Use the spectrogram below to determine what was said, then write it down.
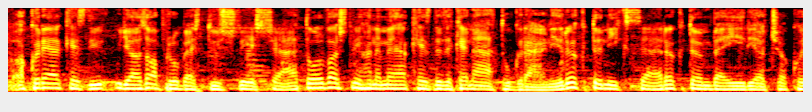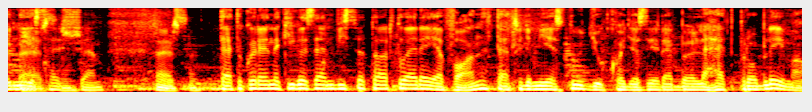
akkor elkezdi ugye az apró betűs részt se átolvasni, hanem elkezd ezeken átugrálni. Rögtön x rögtön beírja csak, hogy Persze. nézhessem. Persze. Tehát akkor ennek igazán visszatartó ereje van? Tehát, hogy mi ezt tudjuk, hogy azért ebből lehet probléma?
